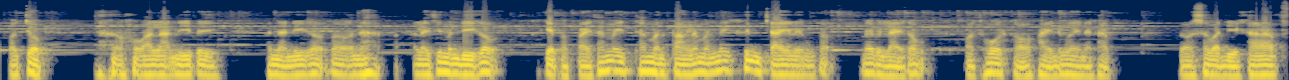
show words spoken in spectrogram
ขอจบวาระนี้ไปขนาดนี้ก็ก็นะอะไรที่มันดีก็เก็บออกไป ถ้าไม่ถ้ามันฟังแล้วมันไม่ขึ้นใจเลยมันก็ไม่เป็นไรก็ขอโทษขออภัยด้วยนะครับสวัสดีครับ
